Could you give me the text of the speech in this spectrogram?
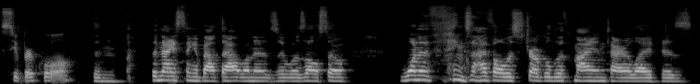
super cool. And the nice thing about that one is it was also one of the things I've always struggled with my entire life is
